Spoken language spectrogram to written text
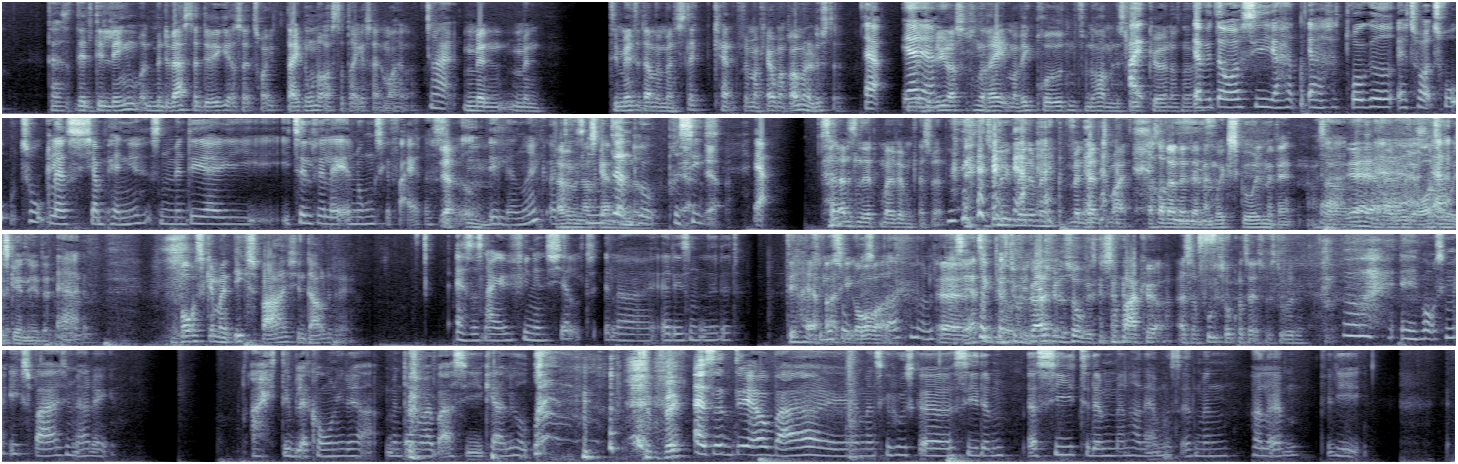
Det er, det, det er længe, men det værste er det jo ikke, altså jeg tror ikke, der er ikke nogen af os, der drikker særlig meget heller. Nej. Men, men det er med det der med, at man slet ikke kan, for man kan jo, man gør, man har lyst til. Ja, ja, Men det ja. virker også som sådan en regel, man vil ikke bryde den, for nu har man en Ej, slut kørende og sådan noget. Jeg vil dog også sige, at jeg har, jeg har drukket, jeg tror, to, to glas champagne, sådan, men det er i, i tilfælde af, at nogen skal fejres Ja. ja. ved Mm. et eller andet, ikke? Og Der vil det er sådan gerne den på, præcis. Ja. ja. Så er det sådan lidt, må jeg have en glas vand? Tillykke med det, men, men vand til mig. Og så er der den der, man må ikke skåle med vand. Og så Ja. ja, Ja, ja, ja, ja, ja, ja. overtroisk ind i det. ja. Hvor skal man ikke spare i sin dagligdag? Altså snakker vi finansielt, eller er det sådan lidt et Det har jeg faktisk ikke overvejet. spørgsmål? Øh, Altså, jeg tænkte, det hvis du kan gøre det filosofisk, så bare kør. Altså fuld Sokrates, hvis du vil det. Uh, øh, hvor skal man ikke spare sin hverdag? Ej, det bliver corny det her, men der må jeg bare sige kærlighed. Det er perfekt. altså, det er jo bare, øh, man skal huske at sige, dem, at sige til dem, man har nærmest, at man holder af dem, fordi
